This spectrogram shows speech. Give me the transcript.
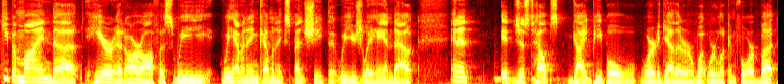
Keep in mind uh, here at our office, we we have an income and expense sheet that we usually hand out, and it it just helps guide people where to gather or what we're looking for. But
